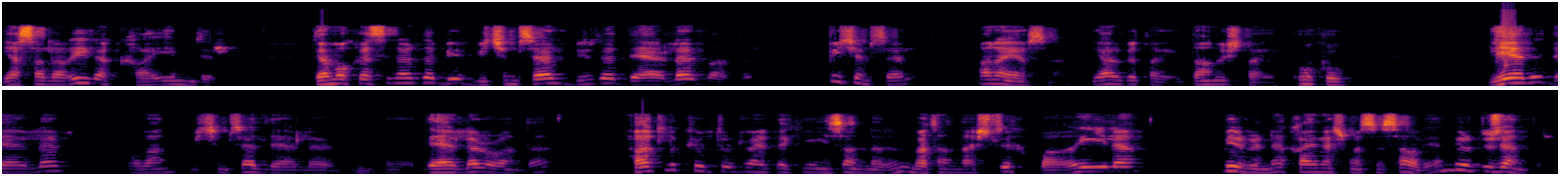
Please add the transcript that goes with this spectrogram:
yasalarıyla kaimdir. Demokrasilerde bir biçimsel bir de değerler vardır. Biçimsel anayasa, yargıtay, danıştay, hukuk, diğeri değerler olan biçimsel değerler e, değerler olan da farklı kültürlerdeki insanların vatandaşlık bağıyla birbirine kaynaşmasını sağlayan bir düzendir.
